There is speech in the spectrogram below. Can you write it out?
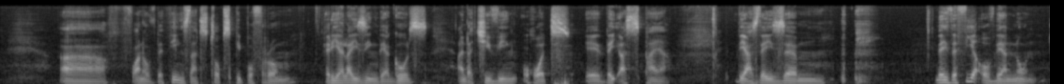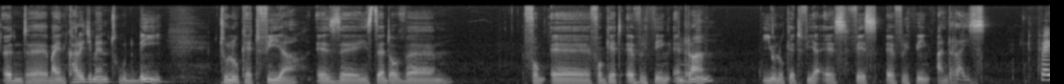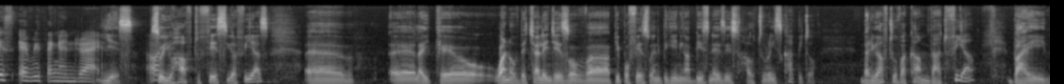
uh, one of the things that stops people from realizing their goals and achieving what uh, they aspire. There's, there is, um, there is the fear of the unknown. And uh, my encouragement would be to look at fear as uh, instead of um, for, uh, forget everything and run, you look at fear as face everything and rise. Face everything and rise. Yes. So you have to face your fears. Uh, like uh, one of the challenges of uh, people face when beginning a business is how to raise capital. But you have to overcome that fear by,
